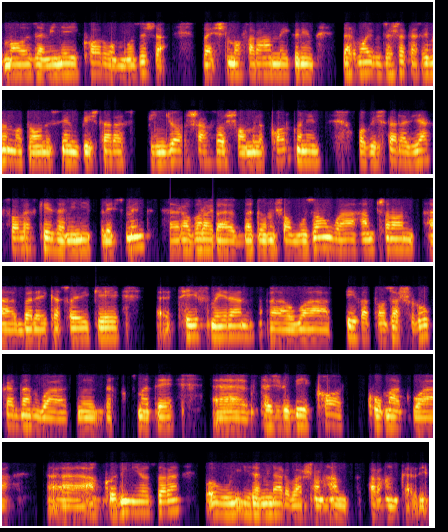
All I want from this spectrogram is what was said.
ما زمینه کار و موزش و اجتماع فراهم می‌کنیم. در ماه گذشته تقریبا ما توانستیم بیشتر از 50 شخص را شامل کار کنیم و بیشتر از یک سال است که زمینی پلیسمنت را برای به دانش آموزان و همچنان برای کسایی که تیف میرن و تیف تازه شروع کردن و در قسمت تجربه کار کمک و همکاری نیاز دارن و این زمینه رو برشان هم فراهم کردیم.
